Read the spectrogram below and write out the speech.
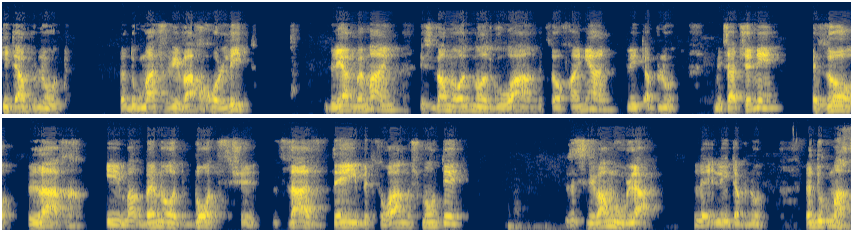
התאבנות, לדוגמה סביבה חולית, בלי הרבה מים, היא סביבה מאוד מאוד גרועה, לצורך העניין, להתאבנות. מצד שני, אזור לח עם הרבה מאוד בוץ שזז די בצורה משמעותית, זו סביבה מעולה להתאבנות. לדוגמה...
